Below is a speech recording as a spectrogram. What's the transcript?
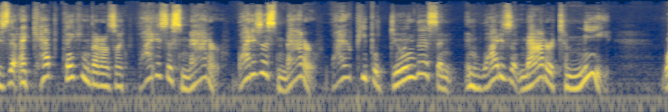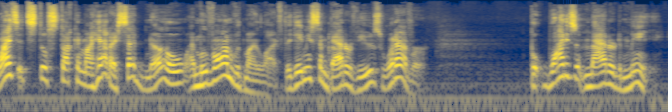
is that I kept thinking about it. I was like, why does this matter? Why does this matter? Why are people doing this? And, and why does it matter to me? Why is it still stuck in my head? I said no. I move on with my life. They gave me some bad reviews, whatever. But why does it matter to me?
